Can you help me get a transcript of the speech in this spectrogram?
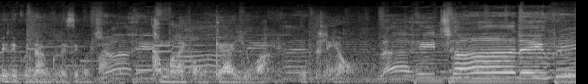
นี่ถึงคุณน้ำกันเลยสิมาฟังทำอะไรของแกอยู่วะนี่เพลียว และให้เธอได้เรี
